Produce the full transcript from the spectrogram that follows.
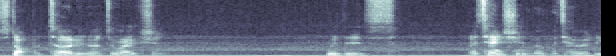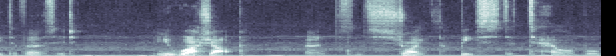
stop and turn in that direction with its attention momentarily diverted. You rush up and strike the beast a terrible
